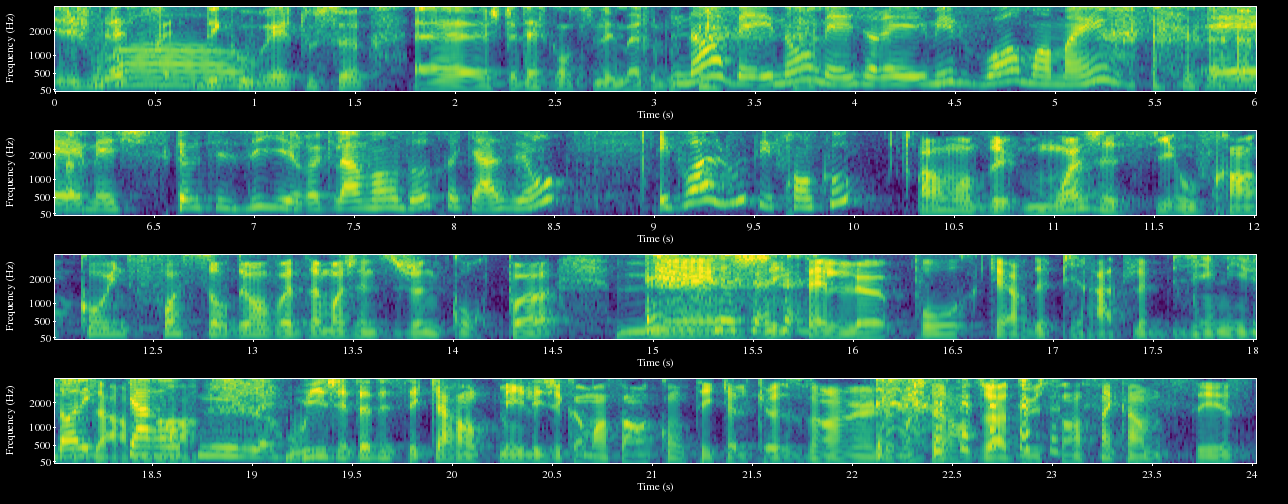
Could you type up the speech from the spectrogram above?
je vous laisse découvrir tout ça je te laisse continuer Marilou Non, ben non, mais j'aurais aimé le voir moi-même. Mais comme tu dis, il y aura clairement d'autres occasions. Et toi, Lou, t'es franco? Oh mon Dieu, moi je suis au Franco une fois sur deux, on va dire. Moi je, ne- je ne cours pas, mais j'étais là pour Cœur de Pirate, là, bien évidemment. Dans les 40 000. Oui, j'étais de ces 40 000 et j'ai commencé à en compter quelques-uns. Moi j'étais rendu à 256,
